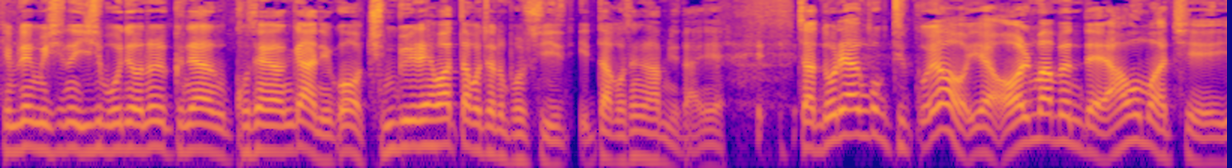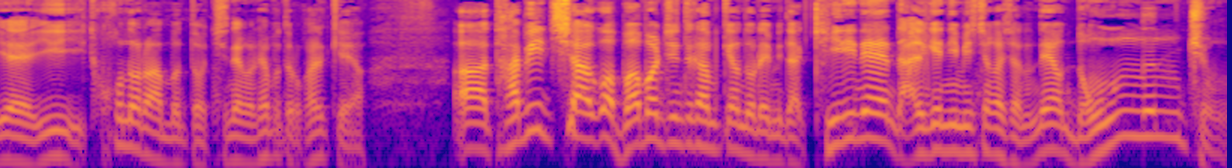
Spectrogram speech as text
김생민 씨는 25년을 그냥 고생한 게 아니고 준비를 해왔다고 저는 볼 수 있다고 생각합니다. 예. 자, 노래 한 곡 듣고요. 예, 얼마면 돼, 하우마치. 예, 이 코너로 한번 또 진행을 해보도록 할게요. 아, 다비치하고 버벌진트가 함께한 노래입니다. 기린의 날개님이 시청하셨는데요. 녹는 중.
